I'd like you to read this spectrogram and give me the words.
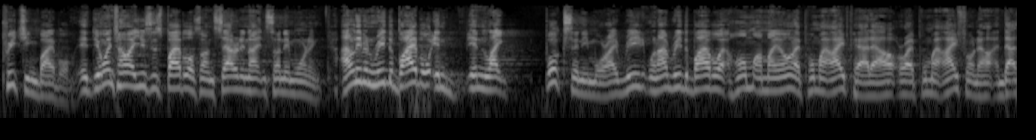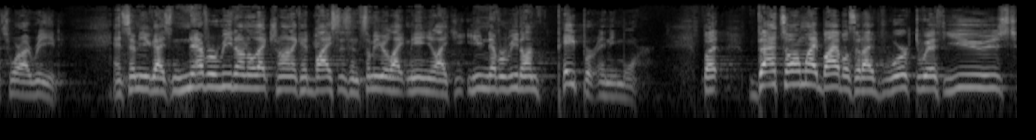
preaching Bible. It, the only time I use this Bible is on Saturday night and Sunday morning. I don't even read the Bible in in like books anymore. I read when I read the Bible at home on my own. I pull my iPad out or I pull my iPhone out, and that's where I read. And some of you guys never read on electronic devices, and some of you are like me and you're like, you never read on paper anymore. But that's all my Bibles that I've worked with, used,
